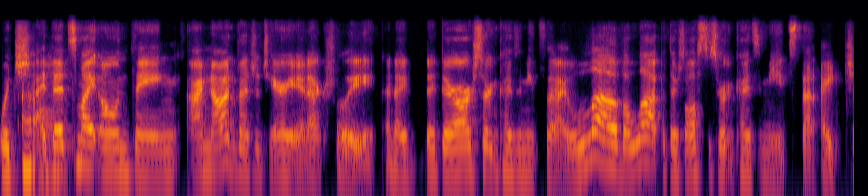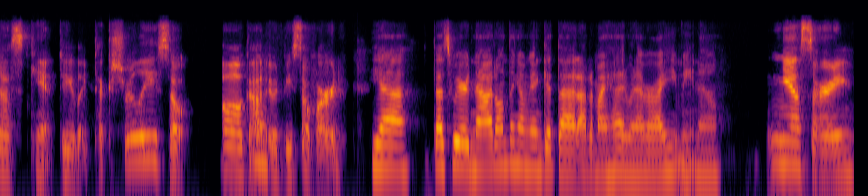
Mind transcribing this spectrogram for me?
which I, Oh. that's my own thing i'm not vegetarian actually and i there are certain kinds of meats that i love a lot but there's also certain kinds of meats that i just can't do like texturally so oh god Oh. it would be so hard Yeah, that's weird. Now I don't think I'm gonna get that out of my head whenever I eat meat now. yeah sorry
